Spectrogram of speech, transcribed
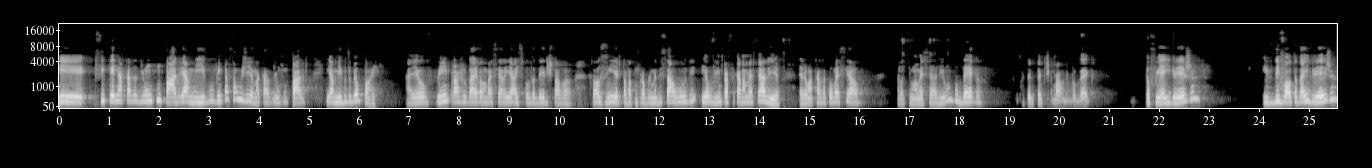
e fiquei na casa de um compadre amigo, vim passar um dia na casa de um compadre e amigo do meu pai. Aí eu vim para ajudar ela na mercearia, a esposa dele estava sozinha, ele estava com problema de saúde e eu vim para ficar na mercearia. Era uma casa comercial. Ela tinha uma mercearia, uma bodega, naquele tempo chamava de bodega. Eu fui à igreja, e de volta da igreja,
